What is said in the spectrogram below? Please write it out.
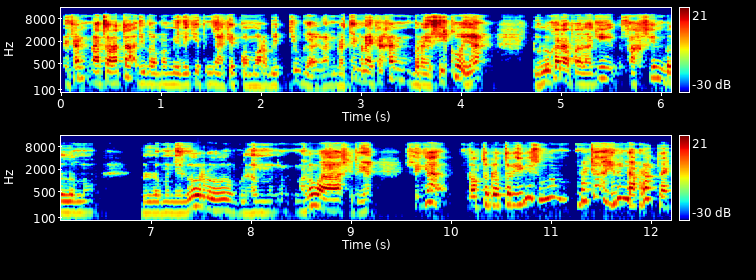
Ya kan rata-rata juga memiliki penyakit komorbid juga kan. Berarti mereka kan beresiko ya. Dulu kan apalagi vaksin belum belum menyeluruh belum meluas gitu ya. Sehingga dokter-dokter ini semua mereka akhirnya nggak praktek.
